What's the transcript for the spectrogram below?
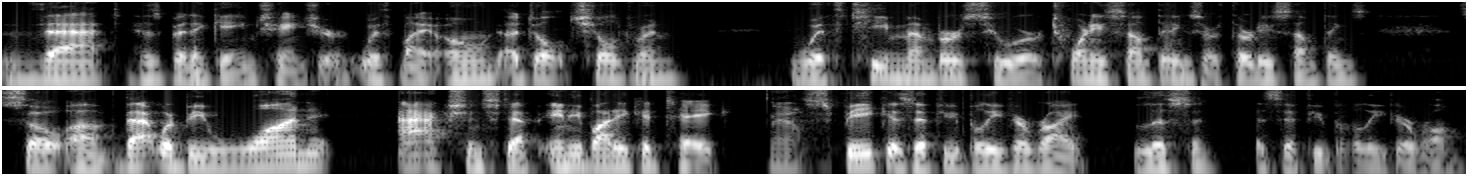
That has been a game changer with my own adult children, with team members who are 20 somethings or 30 somethings. So um, that would be one action step anybody could take. Yeah. Speak as if you believe you're right. Listen as if you believe you're wrong.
